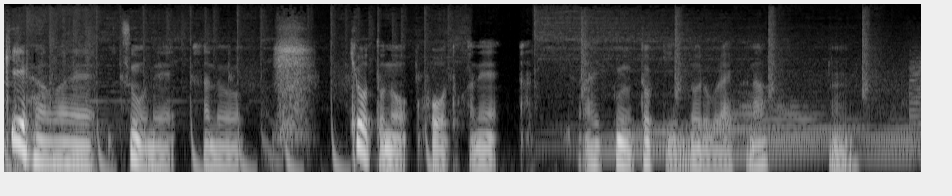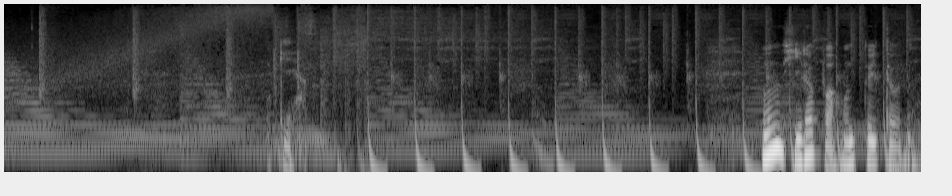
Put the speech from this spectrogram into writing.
京阪はね、いつもね、あの、京都の方とかね、あ行く時に乗るぐらいかな。うん。京阪。このヒラパーほんと行ったことない。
